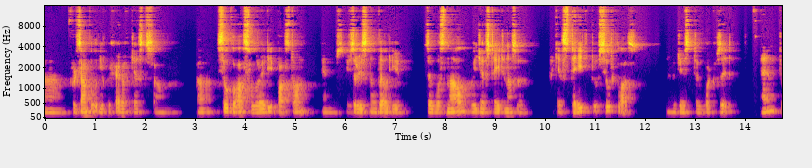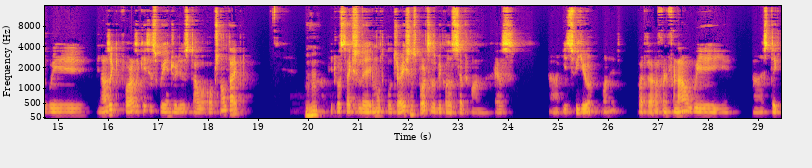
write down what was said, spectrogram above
Um, for example, if we have just some uh, seal class already passed on, and if there is no value that was null, we just state another, I guess, state to sealed class, and we just uh, work with it. And we, in other for other cases, we introduced our optional type. Mhm. It was actually a multiple iterations process because everyone has uh, its view on it. But uh, for, for now, we uh, stick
